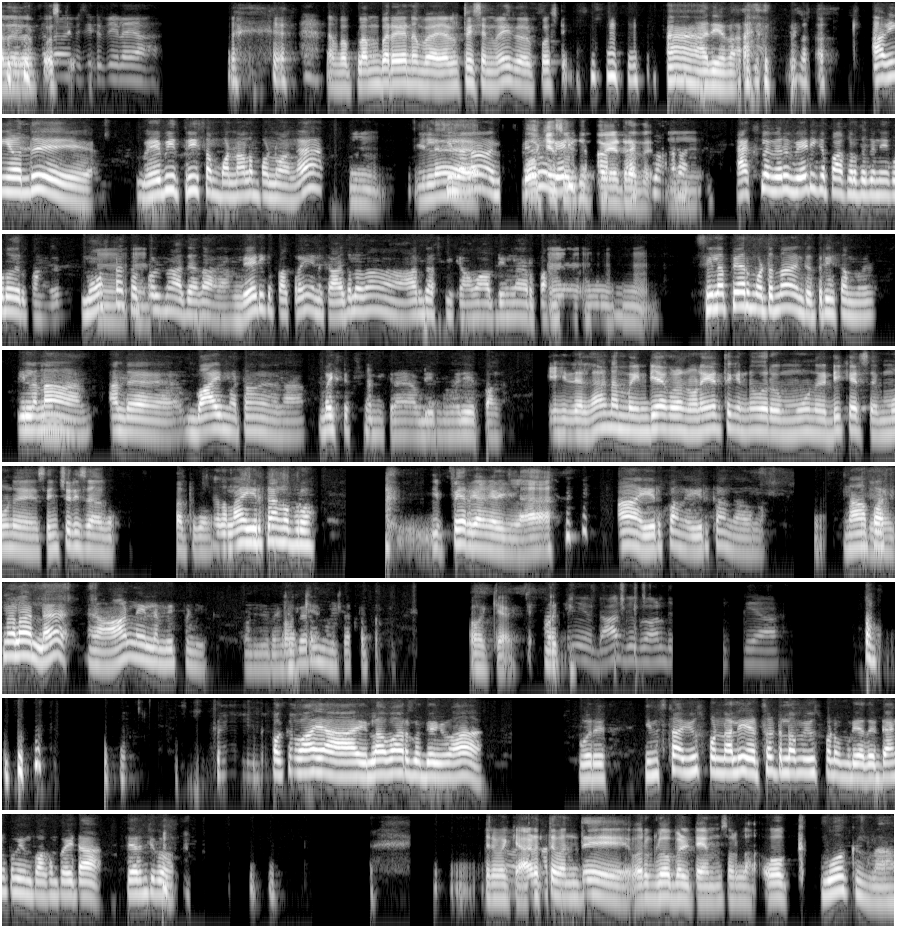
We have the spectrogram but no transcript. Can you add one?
அது. பேசிட்டு இருப்பீங்களா நம்ம பிளம்பரு நம்ம எலக்ட்ரிஷியன் மாதிரி இது ஒரு போஸ்டிங் ஆஹ் அதேதான் அவங்க வந்து மேபி த்ரீ சம் பண்ணாலும் பண்ணுவாங்க. இல்ல ஆக்சுவலா வெறும் வேடிக்கை பாக்குறதுக்குன்னே கூட இருப்பாங்க. மோஸ்டா. கப்பல்னா அதேதான் வேடிக்கை பாக்குறேன் எனக்கு அதுலதான் ஆர்காஸ்மிக் ஆகும் அப்படின்லாம் இருப்பாங்க. சில பேர் மட்டும்தான் இந்த த்ரீ சம் இல்லைன்னா அந்த பாய் மட்டும் நான் பைசெக்ஸ் பண்ணிக்கிறேன் அப்படின்ற மாதிரி இருப்பாங்க. இதெல்லாம் நம்ம இந்தியாக்குள்ள நுழையறதுக்கு இன்னும் ஒரு மூணு டிகேட்ஸ் மூணு செஞ்சுரிஸ் ஆகும். பாத்துக்கோங்க அதெல்லாம் இருக்காங்க ப்ரோ இப்ப இருக்காங்கறீங்களா? ஆஹ் இருப்பாங்க இருக்காங்க அவங்க. நான். பர்சனலா இல்ல ஆன்லைன்ல மீட் பண்ணி ரெண்டு. பேரும் மூணு பேர் ஓகே ஓகே வளர்ந்து இல்லையா? இந்த பக்கம் வாயா இல்லாம இருக்கும் தெய்வா ஒரு இன்ஸ்டா யூஸ் பண்ணாலே ஹெட்செட் இல்லாம யூஸ் பண்ண முடியாது. டேங்க் மீம் பார்க்க போயிட்டா. தெரிஞ்சுக்கோ. சரி ஓகே அடுத்து வந்து ஒரு குளோபல் டைம் சொல்லலாம். ஓக் ஓக்குங்களா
